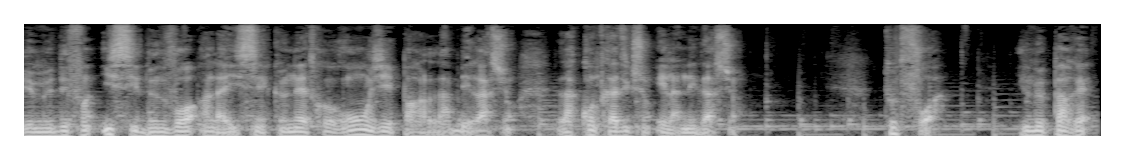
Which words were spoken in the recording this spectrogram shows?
Je me défends ici de ne voir en laïcien qu'un être rongé par l'aberration, la contradiction et la négation. Toutefois, il me paraît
